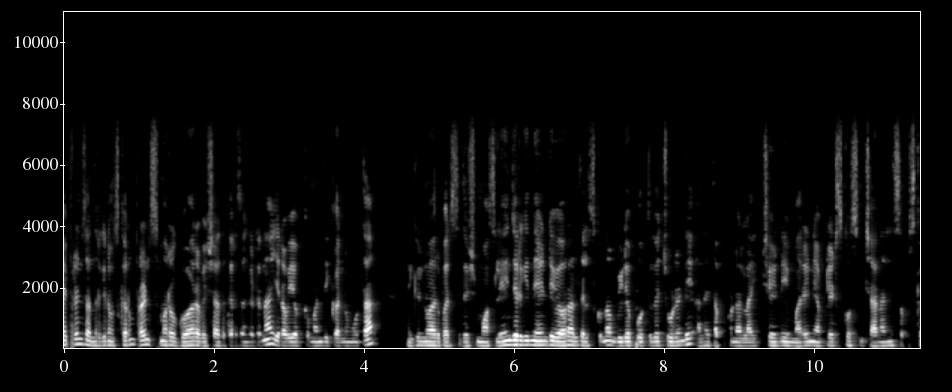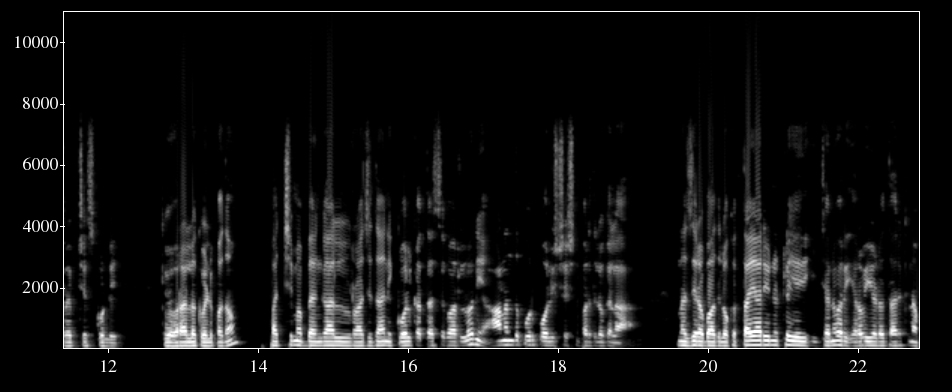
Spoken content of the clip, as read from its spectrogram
హాయ్ ఫ్రెండ్స్ అందరికీ నమస్కారం. ఫ్రెండ్స్ మరో ఘోర విషాదకర సంఘటన. ఇరవై ఒక్క మంది కన్నుమూత మిగిలిన వారి పరిస్థితి అసలు ఏం జరిగింది ఏంటి వివరాలు తెలుసుకుందాం. వీడియో పూర్తిగా చూడండి. అలాగే తప్పకుండా లైక్ చేయండి. మరిన్ని అప్డేట్స్ కోసం ఛానల్ని సబ్స్క్రైబ్ చేసుకోండి. ఇక వివరాల్లోకి వెళ్ళిపోదాం. పశ్చిమ బెంగాల్ రాజధాని కోల్కతా శివారులోని ఆనందపూర్ పోలీస్ స్టేషన్ పరిధిలో గల నజీరాబాద్లో ఒక తయారు యూనిట్లో ఈ జనవరి ఇరవై ఏడో తారీఖున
